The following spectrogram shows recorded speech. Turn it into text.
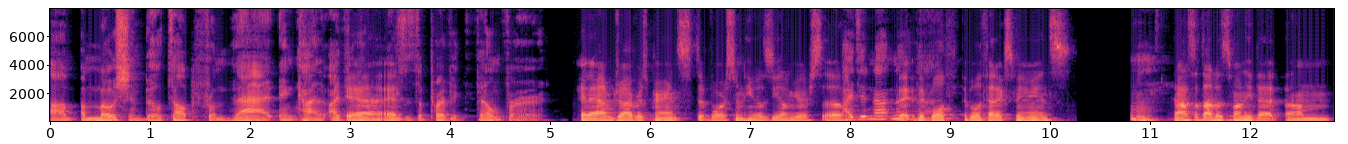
um, emotion built up from that. And kind of, I feel yeah, like this is the perfect film for her. And Adam Driver's parents divorced when he was younger. So I did not know they, they both, they both had experience. Hmm. And I also thought it was funny that um,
